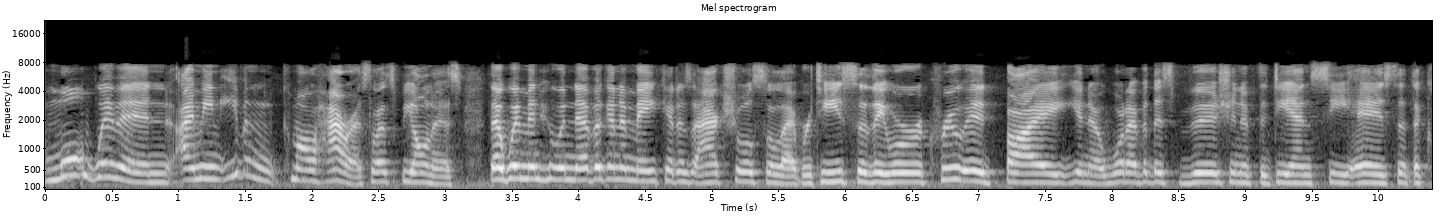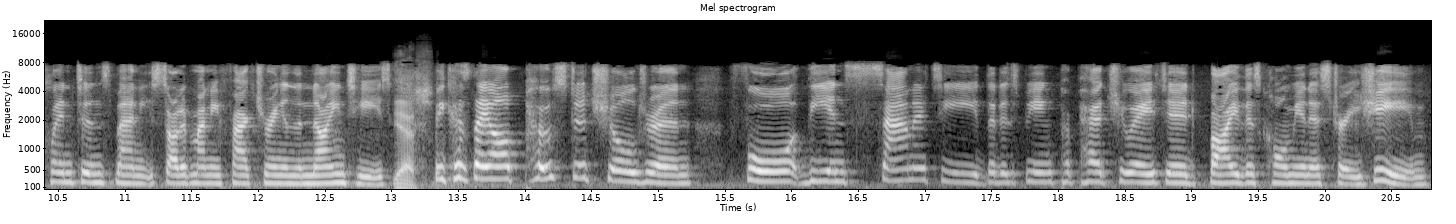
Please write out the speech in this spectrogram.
more women. I mean, even Kamala Harris, let's be honest, they're women who are never going to make it as actual celebrities. So they were recruited by, you know, whatever this version of the DNC is that the Clintons manu- started manufacturing in the 90s. Yes. Because they are poster children for the insanity that is being perpetuated by this communist regime.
